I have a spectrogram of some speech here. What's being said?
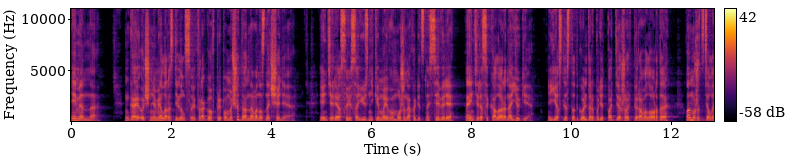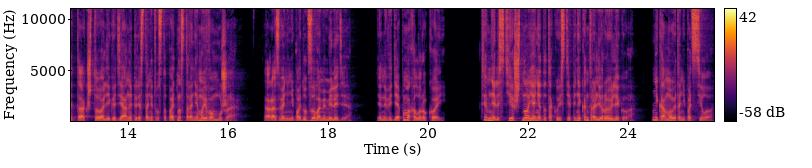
Именно. Гай очень умело разделил своих врагов при помощи данного назначения. Интересы и союзники моего мужа находятся на севере, а интересы Калара на юге. Если Стэдгольдер будет поддерживать Первого Лорда, он может сделать так, что Лига Дианы перестанет выступать на стороне моего мужа. А разве они не пойдут за вами, миледи?» Инвидия помахала рукой. «Ты мне льстишь, но я не до такой степени контролирую Лигу. Никому это не под силу.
